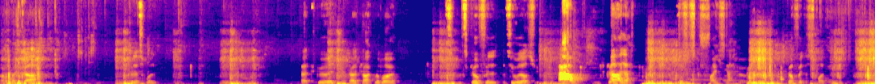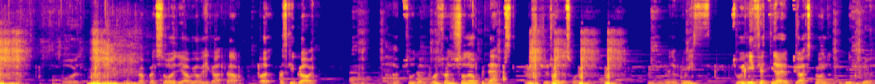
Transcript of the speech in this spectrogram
oh my god. This one. That's good. Got a chocolate bar. Let's, let's go for the. Let's see what else we. Ow! God! That, Jesus Christ, that hurt. Let's go for this one. Sword. Pepper sword. Yeah, we already got that. But let's keep going. Uh, so the, which one should I open next? Let's try this one. We're gonna breathe. So we need 15 items, guys. No one to breathe good.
